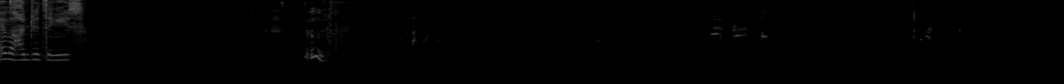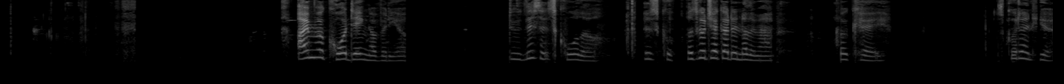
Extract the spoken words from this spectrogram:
I have a hundred thingies. Ooh. I'm recording a video. Dude, this is cool though. This is cool. Let's go check out another map. Okay. Let's go down here.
